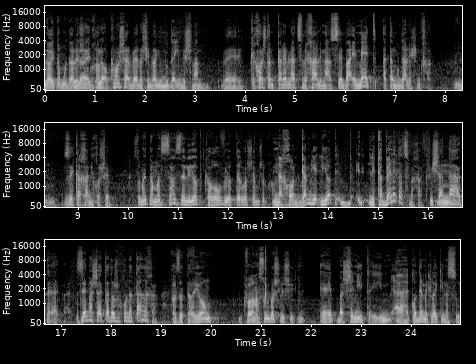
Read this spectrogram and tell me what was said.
לא היית מודע לא, לשמך? לא, כמו שהרבה אנשים לא היו מודעים לשמם. וככל שאתה מתקרב לעצמך, למעשה, באמת, אתה מודע לשמך. Mm. זה ככה אני חושב. זאת אומרת, המסע זה להיות קרוב יותר לשם שלך. נכון, גם להיות, לקבל את עצמך, כפי שאתה, אתה, זה מה שהקדוש ברוך הוא נתן לך. אז אתה היום כבר נשוי בשלישית. אה, בשנית, עם הקודמת לא הייתי נשוי.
